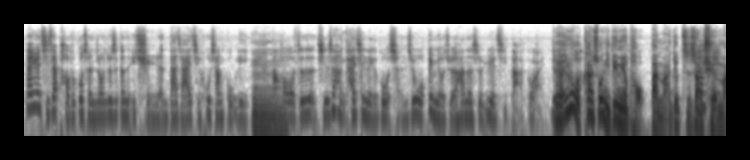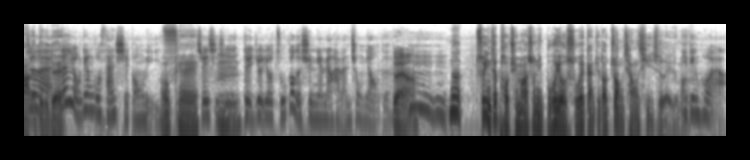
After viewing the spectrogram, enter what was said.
但因为其实，在跑的过程中，就是跟着一群人，大家一起互相鼓励，嗯，然后就是其实是很开心的一个过程。其实我并没有觉得他那是越级打怪。对啊，因为我看说你并没有跑半马，就直上全马。了，对不对？但是有练过三十公里，OK，所以其实、嗯、对，就有足够的训练量还蛮重要的。对啊，嗯嗯。那所以你在跑全马的时候，你不会有所谓感觉到撞墙期之类的吗？一定会啊！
